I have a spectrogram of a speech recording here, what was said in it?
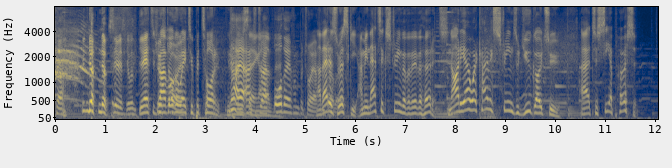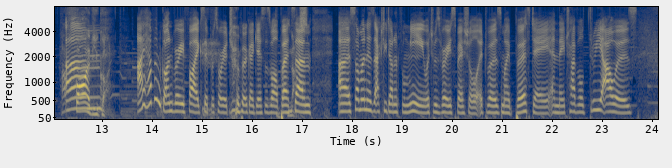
so, no, no, seriously. It was You had to true drive all the way to Pretoria. You know yeah, what I I'm had to drive all the way from Pretoria. Now that is Joburg. risky. I mean, that's extreme if I've ever heard it. Nadia, what kind of extremes would you go to uh, to see a person? How far have you Um, gone? I haven't gone very far except Pretoria Joburg, I guess, as well. But Nice. um, uh, someone has actually done it for me, which was very special. It was my birthday, and they traveled three hours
